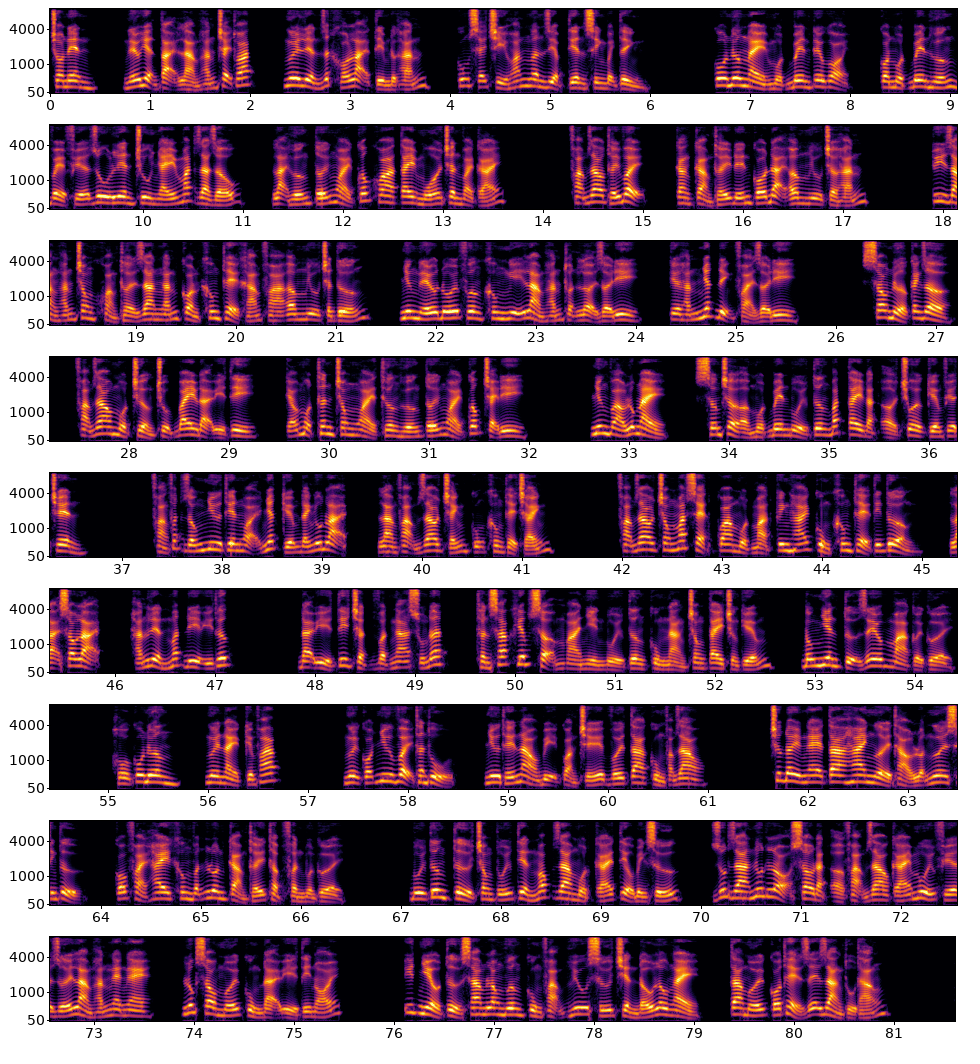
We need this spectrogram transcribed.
Cho nên, nếu hiện tại làm hắn chạy thoát, ngươi liền rất khó lại tìm được hắn, cũng sẽ chỉ hoãn ngân diệp tiên sinh bệnh tình. Cô nương này một bên kêu gọi, còn một bên hướng về phía Du Liên Chu nháy mắt ra dấu, lại hướng tới ngoài cốc khoa tay múa chân vài cái. Phạm Giao thấy vậy, càng cảm thấy đến có đại âm mưu chờ hắn. Tuy rằng hắn trong khoảng thời gian ngắn còn không thể khám phá âm mưu chân tướng, nhưng nếu đối phương không nghĩ làm hắn thuận lợi rời đi, kia hắn nhất định phải rời đi. Sau nửa canh giờ, Phạm Giao một trưởng chụp bay đại ủy ti, kéo một thân trong ngoài thương hướng tới ngoài cốc chạy đi. Nhưng vào lúc này, sớm chờ ở một bên bùi tương bắt tay đặt ở chuôi kiếm phía trên. phảng phất giống như thiên ngoại nhất kiếm đánh úp lại, làm Phạm Giao tránh cũng không thể tránh. Phạm Giao trong mắt xẹt qua một mặt kinh hãi cùng không thể tin tưởng, lại sau lại, hắn liền mất đi ý thức. Đại ủy ti chật vật ngã xuống đất, thần sắc khiếp sợ mà nhìn bùi tương cùng nàng trong tay trường kiếm, đông nhiên tự rêu mà cười cười. Hồ cô nương, ngươi này kiếm pháp. Ngươi có như vậy thân thủ, như thế nào bị quản chế với ta cùng phạm giao? Trước đây nghe ta hai người thảo luận ngươi sinh tử, có phải hay không vẫn luôn cảm thấy thập phần buồn cười. Bùi tương từ trong túi tiền móc ra một cái tiểu bình xứ, rút ra nút lọ sau đặt ở phạm giao cái mũi phía dưới làm hắn nghe nghe, lúc sau mới cùng đại ủy ti nói. Ít nhiều tử Sam Long Vương cùng phạm hữu sứ chiến đấu lâu ngày, ta mới có thể dễ dàng thủ thắng.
